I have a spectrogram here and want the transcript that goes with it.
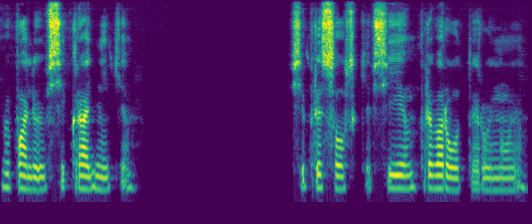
Випалюю всі крадніки, всі присоски, всі привороти руйную.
